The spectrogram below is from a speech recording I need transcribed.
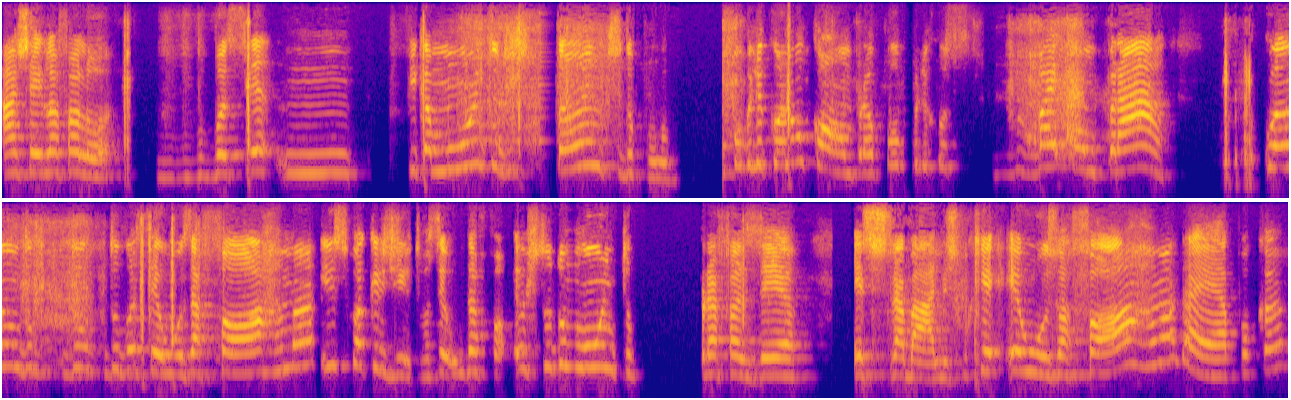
a Sheila falou, você fica muito distante do público. O público não compra, o público vai comprar quando do, do você usa forma, isso eu acredito, você usa eu estudo muito para fazer esses trabalhos, porque eu uso a forma da época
